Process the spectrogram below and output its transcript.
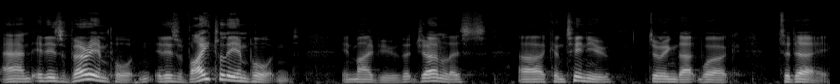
And it is very important, it is vitally important, in my view, that journalists uh, continue doing that work today.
